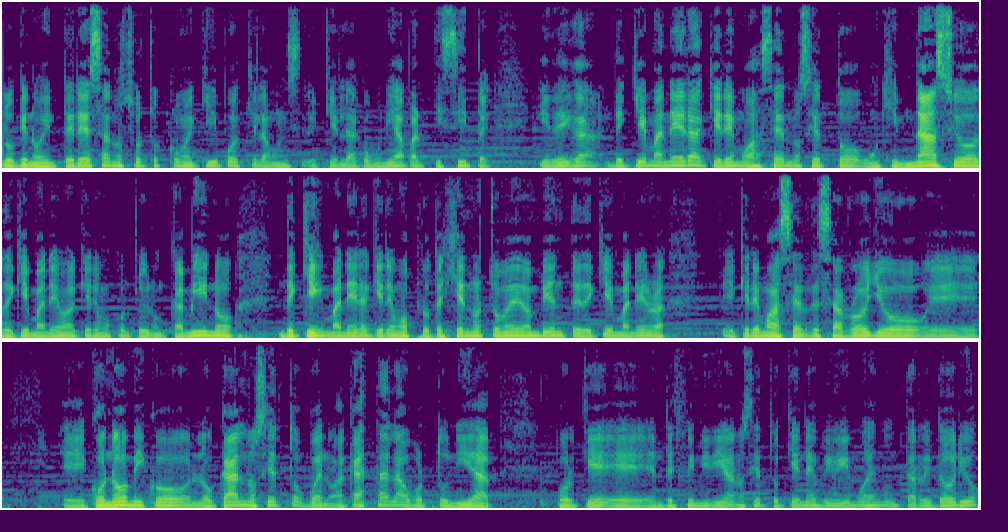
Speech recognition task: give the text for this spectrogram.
lo que nos interesa a nosotros como equipo es que la, que la comunidad participe y diga de qué manera queremos hacer, ¿no es cierto?, un gimnasio, de qué manera queremos construir un camino, de qué manera queremos proteger nuestro medio ambiente, de qué manera eh, queremos hacer desarrollo eh, económico local, ¿no es cierto? Bueno, acá está la oportunidad, porque eh, en definitiva, ¿no es cierto?, quienes vivimos en un territorio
